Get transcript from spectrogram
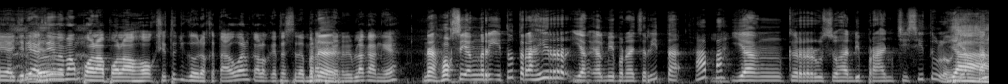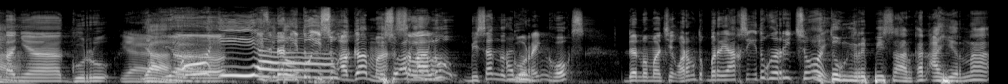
iya. Jadi artinya memang pola-pola hoax itu juga udah ketahuan kalau kita sudah merhatikan dari belakang ya. Nah hoax yang ngeri itu terakhir yang Elmi pernah cerita. Apa? Yang kerusuhan di Perancis itu loh. Ya. Yang katanya guru. Ya. Ya. Iya. Oh iya. Dan itu isu agama Isu agama. selalu bisa ngegoreng hoax dan memancing orang untuk bereaksi. Itu ngeri coy. Itu ngeri pisan kan akhirnya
